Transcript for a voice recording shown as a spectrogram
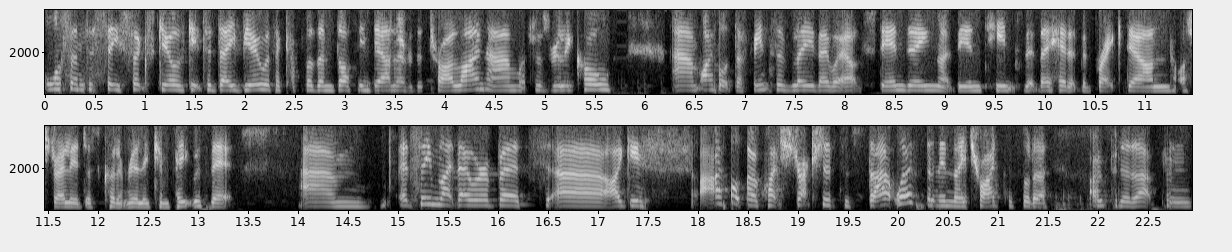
awesome to see six girls get to debut with a couple of them dotting down over the try line, um, which was really cool. Um, I thought defensively they were outstanding. Like the intent that they had at the breakdown, Australia just couldn't really compete with that. Um, it seemed like they were a bit, uh, I guess, I thought they were quite structured to start with, and then they tried to sort of open it up and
